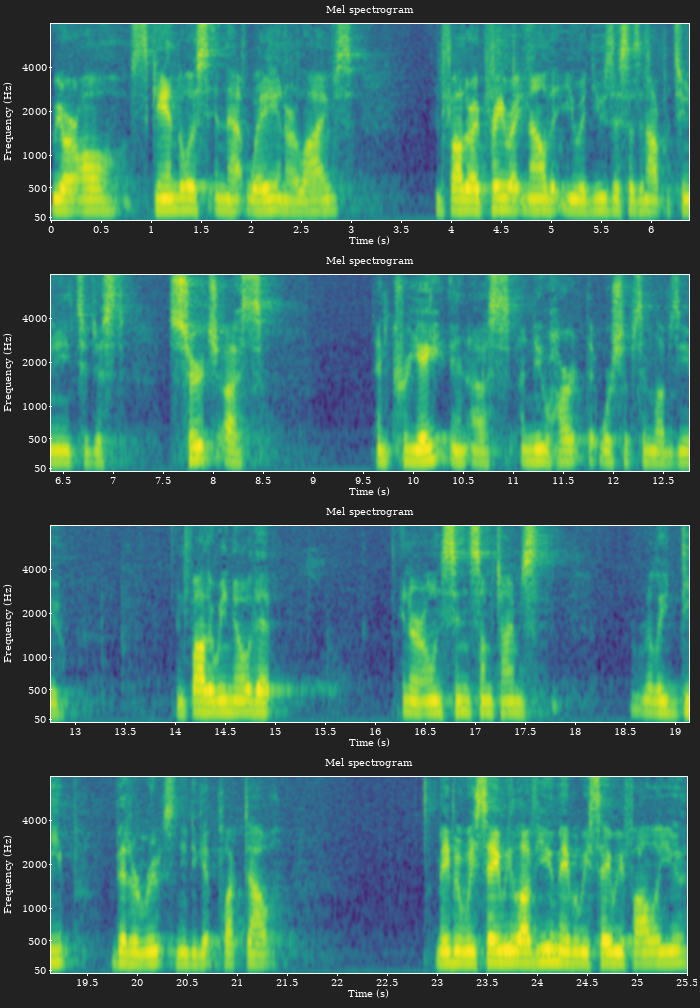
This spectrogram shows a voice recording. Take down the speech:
We are all scandalous in that way in our lives. And Father, I pray right now that you would use this as an opportunity to just search us and create in us a new heart that worships and loves you. And Father, we know that in our own sin, sometimes really deep, bitter roots need to get plucked out. Maybe we say we love you, maybe we say we follow you,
